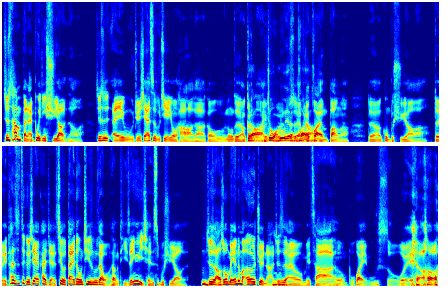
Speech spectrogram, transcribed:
就是他们本来不一定需要，你知道吗？就是哎、欸，我觉得现在伺服器也用好好的啊，搞我弄这个要干嘛？对啊，就网络也很快，啊，比较快，很棒啊，对啊，根本不需要啊，对。但是这个现在看起来是有带动技术在往上提升，因为以前是不需要的。嗯、就是老实说没那么 urgent 啊，嗯、就是哎呦没差、啊，不换也无所谓啊。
